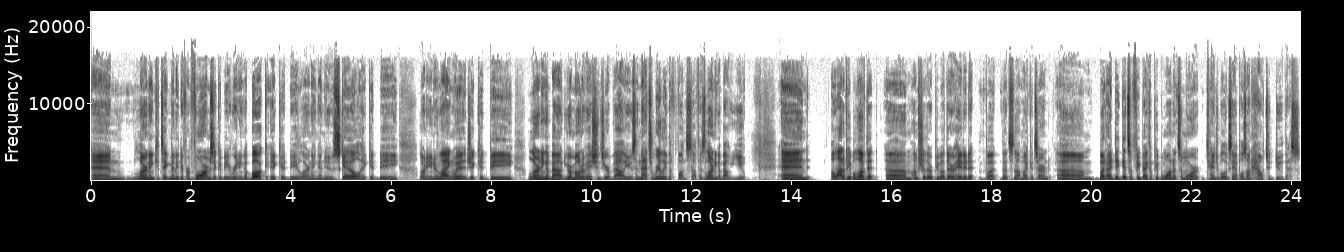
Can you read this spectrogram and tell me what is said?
And learning could take many different forms. It could be reading a book, it could be learning a new skill, it could be learning a new language, it could be learning about your motivations, your values. And that's really the fun stuff, is learning about you. And a lot of people loved it. Um, I'm sure there were people out there who hated it, but that's not my concern. Um, but I did get some feedback that people wanted some more tangible examples on how to do this,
